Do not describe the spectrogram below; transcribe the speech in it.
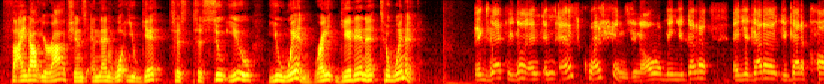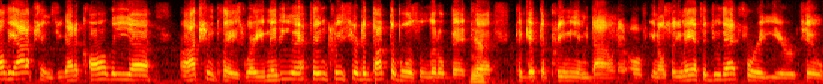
find out your options and then what you get to, to suit you you win right? Get in it to win it. Exactly. No and, and ask questions you know? I mean you gotta and you gotta you gotta call the options. You gotta call the uh option plays where you maybe you have to increase your deductibles a little bit yeah. to, to get the premium down or, or, you know so you may have to do that for a year or two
